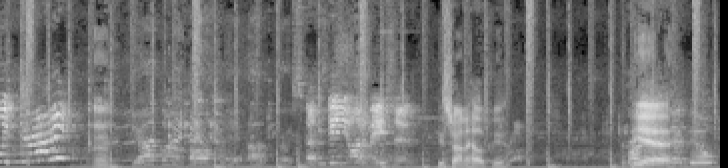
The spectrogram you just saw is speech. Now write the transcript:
when you're at it? Mm, You're not going to open it up first. No, he's getting you motivation. he's trying to help you. Bryson Yeah. That.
